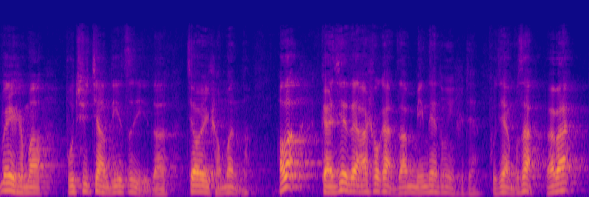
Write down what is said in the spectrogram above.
为什么不去降低自己的交易成本呢？好了，感谢大家收看，咱们明天同一时间不见不散，拜拜。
